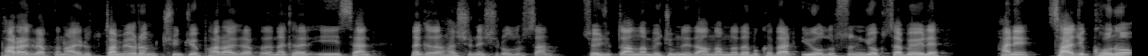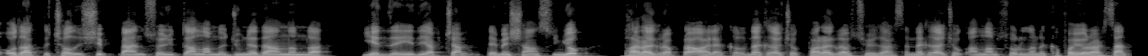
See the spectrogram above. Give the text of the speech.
paragraftan ayrı tutamıyorum. Çünkü paragrafta ne kadar iyisen, ne kadar haşır neşir olursan sözcükte anlam ve cümlede anlamda da bu kadar iyi olursun. Yoksa böyle hani sadece konu odaklı çalışıp ben sözcükte anlamda, cümlede anlamda 7'de 7 yapacağım deme şansın yok. Paragrafla alakalı. Ne kadar çok paragraf çözersen, ne kadar çok anlam sorularına kafa yorarsan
